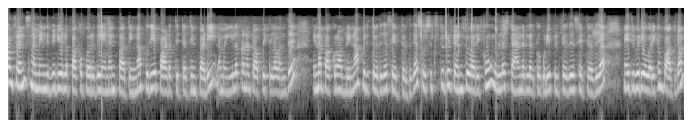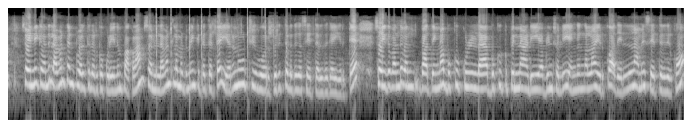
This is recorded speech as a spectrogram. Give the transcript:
வணக்கம் ஃப்ரெண்ட்ஸ் நம்ம இந்த வீடியோவில் பார்க்க போகிறது என்னன்னு பார்த்தீங்கன்னா புதிய பாடத்திட்டத்தின் படி நம்ம இலக்கண டாப்பிக்கில் வந்து என்ன பார்க்குறோம் அப்படின்னா பிரித்தெழுதுக சேர்த்துறதுக ஸோ சிக்ஸ்த்து டு டென்த்து வரைக்கும் உள்ள ஸ்டாண்டர்டில் இருக்கக்கூடிய பிரித்தெழுதுக சேர்த்துறதுக நேற்று வீடியோ வரைக்கும் பார்த்துட்டோம். ஸோ இன்றைக்கி வந்து லெவன்த் அண்ட் டுவெல்த்தில் இருக்கக்கூடியதும் பார்க்கலாம். ஸோ லெவன்த்தில் மட்டுமே கிட்டத்தட்ட இரநூற்றி ஒரு பிரித்தெழுதுக சேர்த்தெழுதுக இருக்குது ஸோ இது வந்து வந்து பார்த்தீங்கன்னா புக்குக்குள்ளே புக்குக்கு பின்னாடி அப்படின்னு சொல்லி எங்கெங்கெல்லாம் இருக்கோ அது எல்லாமே சேர்த்து எழுதியிருக்கோம்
